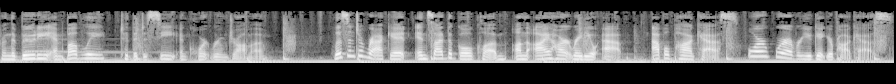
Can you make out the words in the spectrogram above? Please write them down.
from the booty and bubbly to the deceit and courtroom drama. Listen to Racket Inside the Gold Club on the iHeartRadio app, Apple Podcasts, or wherever you get your podcasts.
